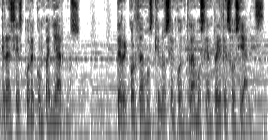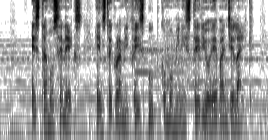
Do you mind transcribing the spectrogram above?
Gracias por acompañarnos. Te recordamos que nos encontramos en redes sociales. Estamos en X, Instagram y Facebook como Ministerio Evangelike.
